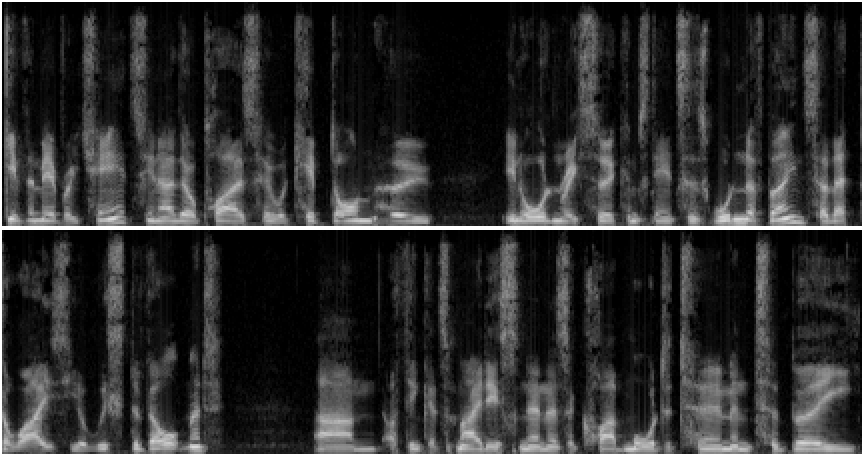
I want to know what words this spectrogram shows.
give them every chance. You know, there were players who were kept on who, in ordinary circumstances, wouldn't have been. So that delays your list development. Um, I think it's made Essendon as a club more determined to be,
